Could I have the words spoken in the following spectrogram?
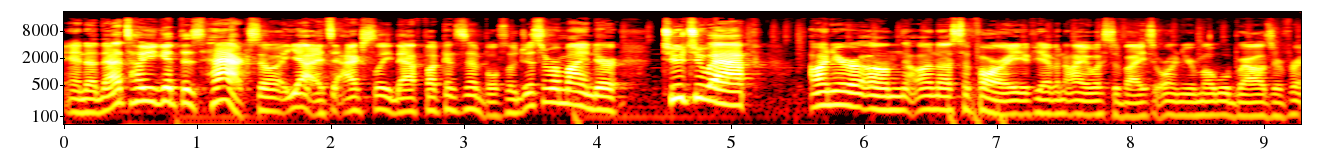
And uh, that's how you get this hack. So uh, yeah, it's actually that fucking simple. So just a reminder, Tutu app on your um, on a Safari if you have an iOS device or on your mobile browser for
